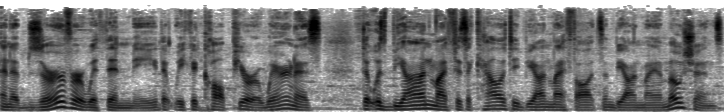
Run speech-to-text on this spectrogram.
an observer within me that we could call pure awareness that was beyond my physicality, beyond my thoughts, and beyond my emotions.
